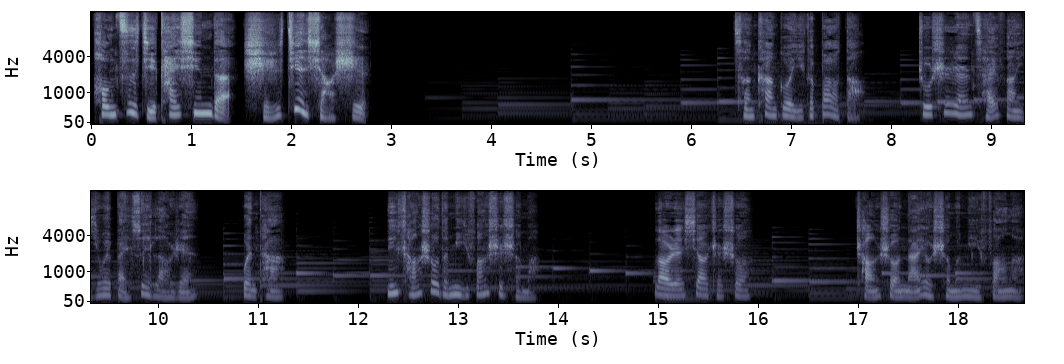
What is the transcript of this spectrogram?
哄自己开心的十件小事。曾看过一个报道，主持人采访一位百岁老人，问他。您长寿的秘方是什么？老人笑着说：“长寿哪有什么秘方啊，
